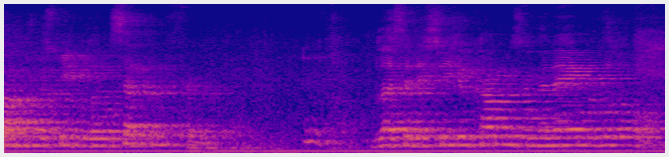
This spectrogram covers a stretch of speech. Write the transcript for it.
prosperous people and set them free. Blessed is he who comes in the name of the Lord.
